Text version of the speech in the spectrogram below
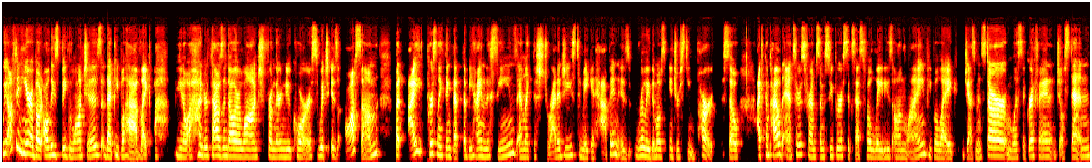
we often hear about all these big launches that people have, like uh, you know a hundred thousand dollar launch from their new course which is awesome but i personally think that the behind the scenes and like the strategies to make it happen is really the most interesting part. So i've compiled answers from some super successful ladies online people like jasmine star melissa griffin jill stanton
